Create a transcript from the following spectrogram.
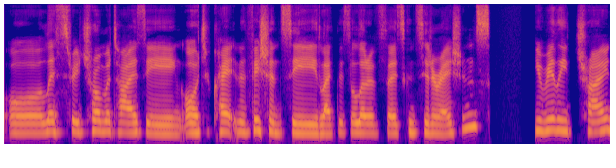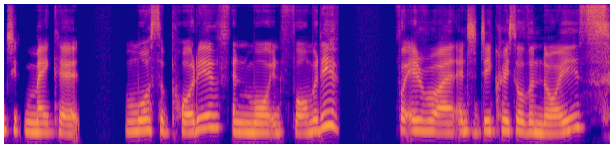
or less re traumatizing or to create an efficiency. Like there's a lot of those considerations. You're really trying to make it more supportive and more informative for everyone and to decrease all the noise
